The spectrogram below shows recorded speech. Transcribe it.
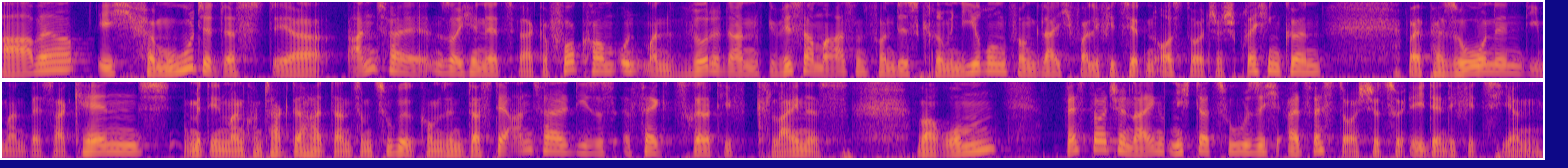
Aber ich vermute, dass der Anteil solcher Netzwerke vorkommen und man würde dann gewissermaßen von Diskriminierung von gleich qualifizierten Ostdeutschen sprechen können, weil Personen, die man besser kennt, mit denen man Kontakte hat, dann zum Zuge gekommen sind, dass der Anteil dieses Effekts relativ klein ist. Warum? Westdeutsche neigen nicht dazu, sich als Westdeutsche zu identifizieren.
